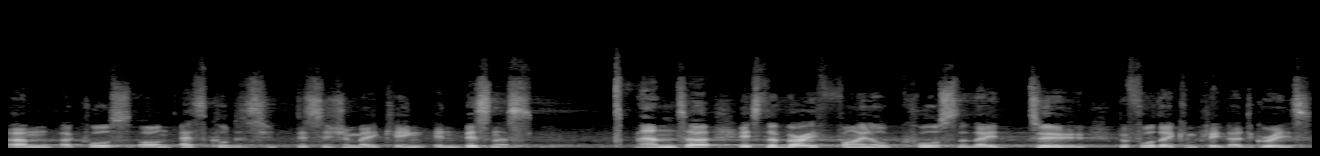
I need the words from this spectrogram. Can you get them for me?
um, a course on ethical de- decision making in business. And uh, it's the very final course that they do before they complete their degrees.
